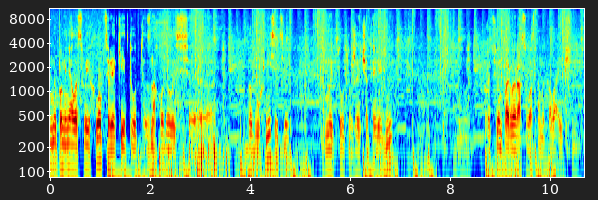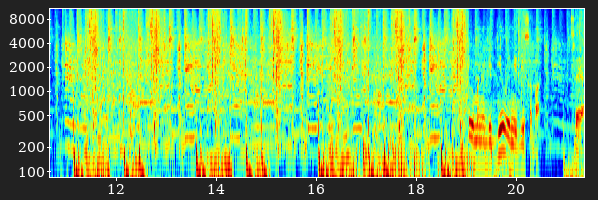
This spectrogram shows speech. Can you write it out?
Ми поміняли своїх хлопців, які тут знаходились е, до двох місяців. Ми тут уже чотири дні. Працюємо перший раз у вас на Миколаївщині. У мене в відділенні дві собаки. Це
